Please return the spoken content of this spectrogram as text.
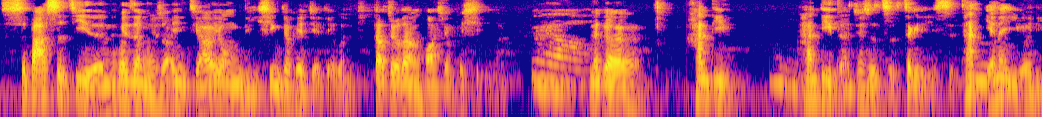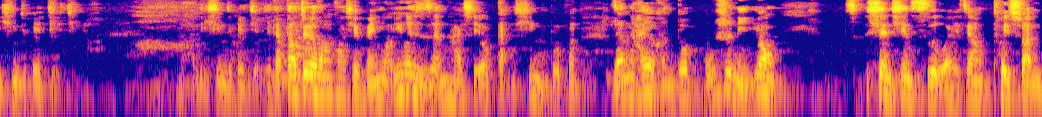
十八世纪人会认为说，哎，你只要用理性就可以解决问题，到最后他们发现不行了。对啊。那个汉地，汉地德就是指这个意思。他原来以为理性就可以解决，啊，理性就可以解决掉，到最后他们发现没有，因为人还是有感性的部分，人还有很多不是你用线性思维这样推算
